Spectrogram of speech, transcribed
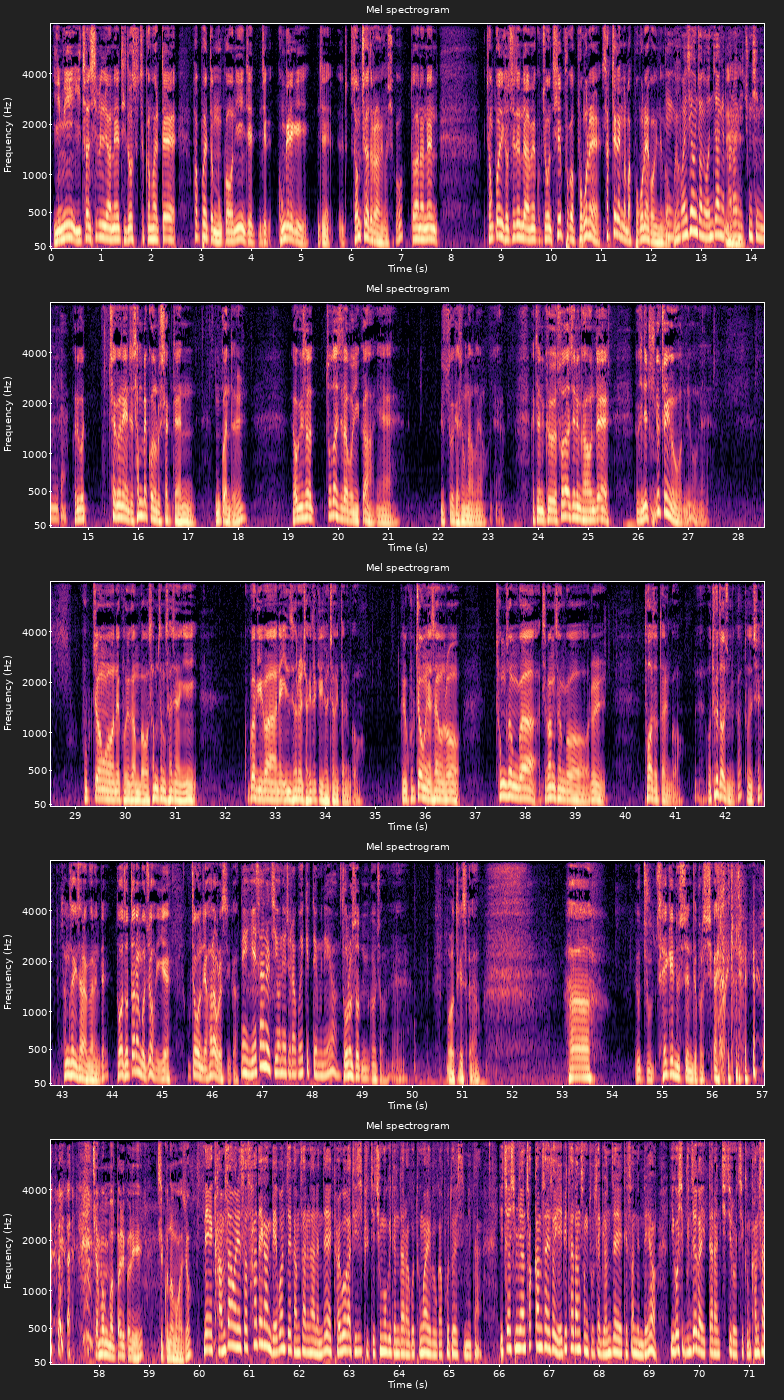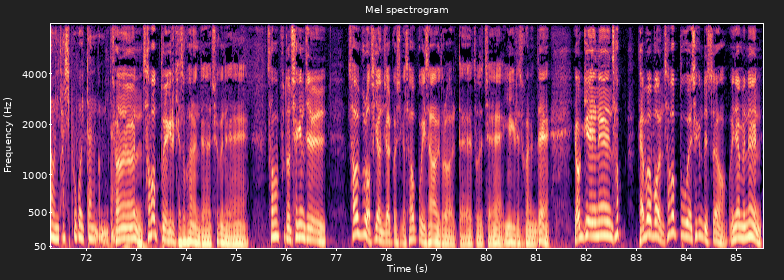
이미 2011년에 디도스 특검 할 때 확보했던 문건이 이제 이제 공개력이 이제 정체가 드러나는 것이고 또 하나는 정권이 교체된 다음에 국정원 TF가 복원해 삭제된 걸 막 복원하고 있는 네, 거고요. 원세훈 전 원장의 네. 발언이 중심입니다. 그리고 최근에 이제 300건으로 시작된 문건들 여기서 쏟아지다 보니까 예 뉴스가 계속 나오네요. 예. 하여튼 그 쏟아지는 가운데 굉장히 충격적인 거거든요. 예. 국정원의 고위 간부하고 삼성 사장이 국가기관의 인선을 자기들끼리 결정했다는 거. 그리고 국정원 예상으로 총선과 지방선거를 도와줬다는 거. 예. 어떻게 도와줍니까 도대체? 상상이 잘 안 가는데. 도와줬다는 거죠. 이게 국정원장이 하라고 그랬으니까. 네, 예산을 지원해주라고 했기 때문에요. 돈을 쏜 거죠. 예. 뭘 어떻게 했을까요? 아, 이거 두, 세 개 뉴스였는데 벌써 시간이 거의 다 돼. 제목만 빨리빨리 짚고 넘어가죠. 네, 감사원에서 4대강 네 번째 감사를 하는데 결과가 뒤집힐지 주목이 된다라고 동아일보가 보도했습니다. 2010년 첫 감사에서 예비 타당성 조사 면제됐었는데요. 이것이 문제가 있다는 취지로 지금 감사원이 다시 보고 있다는 겁니다. 저는 사법부 얘기를 계속 하는데 최근에 사법부도 책임질 사법부를 어떻게 연주할 것인가 사법부가 이상하게 돌아갈 때 도대체 이 얘기를 계속 하는데 여기에는 사, 대법원 사법부의 책임도 있어요. 왜냐면은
